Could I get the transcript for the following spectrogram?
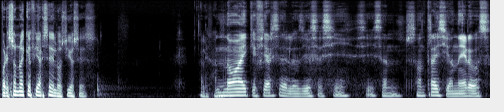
Por eso no hay que fiarse de los dioses, Alejandro. No hay que fiarse de los dioses, sí, sí, son, son traicioneros.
